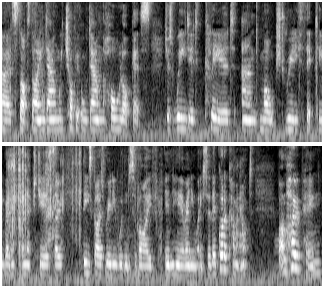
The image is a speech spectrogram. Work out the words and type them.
uh, starts dying down, we chop it all down. The whole lot gets just weeded, cleared, and mulched really thickly, ready for the next year. So these guys really wouldn't survive in here anyway. So they've got to come out. But I'm hoping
